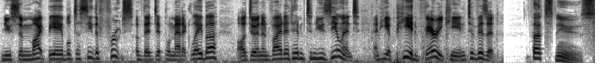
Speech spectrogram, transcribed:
Newsom might be able to see the fruits of their diplomatic labour. Ardern invited him to New Zealand, and he appeared very keen to visit. That's news.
